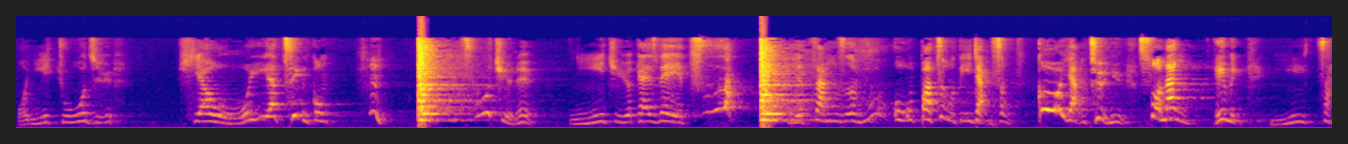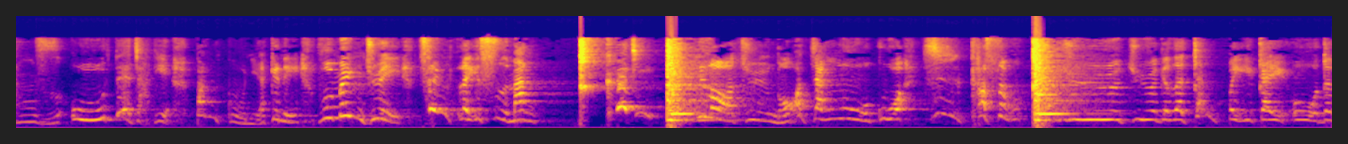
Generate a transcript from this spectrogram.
把你捉住，小我也成功。哼，出去了，你就该在此啊！你真是无恶不作的强手，高阳丑女，所能黑命。你真是恶德家的，本姑娘给你无名绝，真来死忙。客气你老朱我将我过几咳嗽，句句个是真被给我的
